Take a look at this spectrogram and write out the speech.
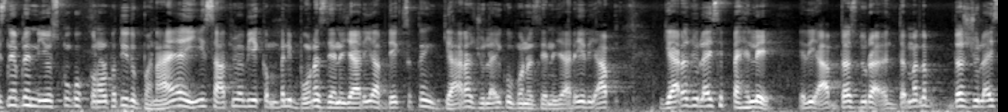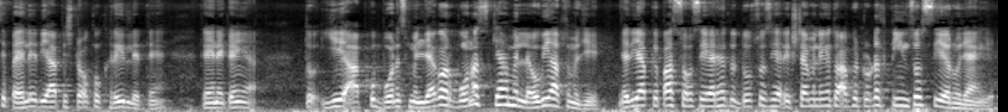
इसने अपने निवेशकों को करोड़पति तो बनाया है साथ में अभी ये कंपनी बोनस देने जा रही है। आप देख सकते हैं, ग्यारह जुलाई को बोनस देने जा रही है। यदि आप ग्यारह जुलाई से पहले, यदि आप दस मतलब दस जुलाई से पहले यदि आप स्टॉक को खरीद लेते हैं, कहीं ना कहीं तो ये आपको बोनस मिल जाएगा। और बोनस क्या मिल रहा है वो भी आप समझिए। यदि आपके पास सौ शेयर है तो दो सौ शेयर एक्स्ट्रा मिलेंगे तो आपके टोटल तीन सौ शेयर हो जाएँगे।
